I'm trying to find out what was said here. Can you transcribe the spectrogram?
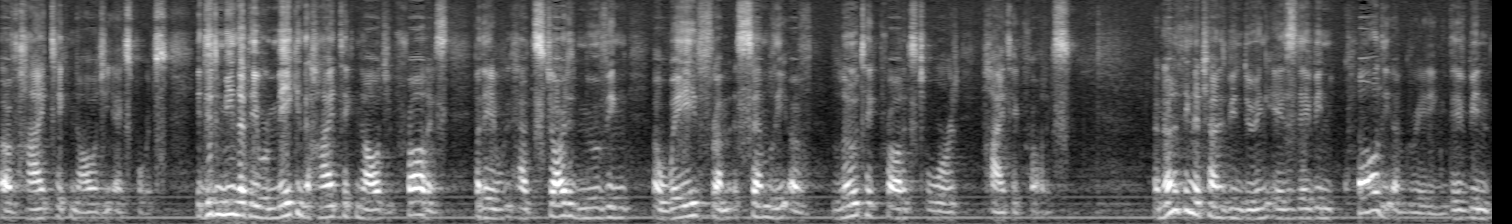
of high technology exports. It didn't mean that they were making the high technology products, but they had started moving away from assembly of low-tech products toward high-tech products. Another thing that China's been doing is they've been quality upgrading. They've been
